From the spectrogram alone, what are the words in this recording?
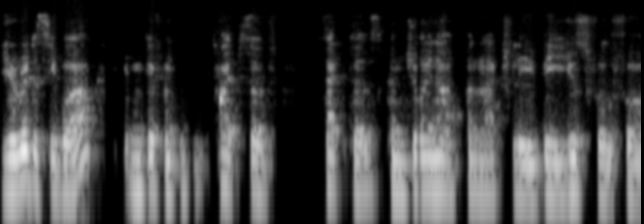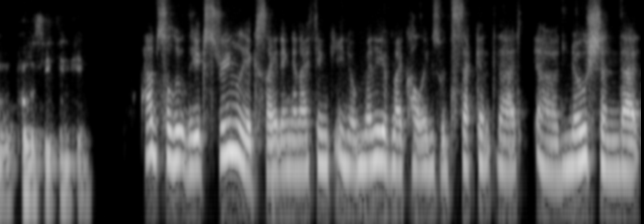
Eurydice work in different types of sectors can join up and actually be useful for policy thinking. Absolutely, extremely exciting, and I think you know many of my colleagues would second that uh, notion that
